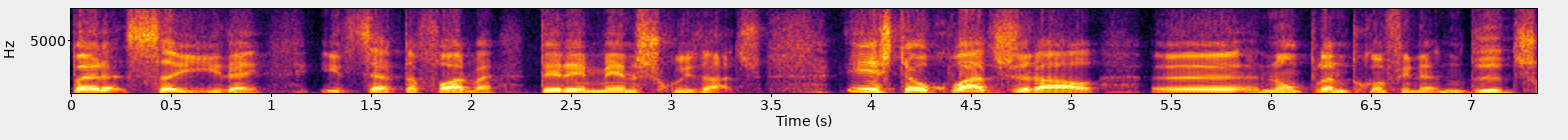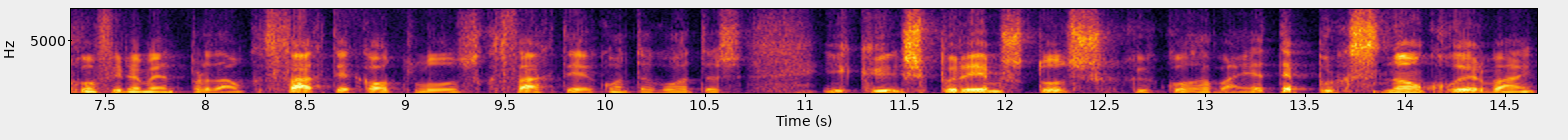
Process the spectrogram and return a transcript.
para saírem e, de certa forma, terem menos cuidados. Este é o quadro geral uh, num plano de, de, desconfinamento, perdão, que de facto é cauteloso, que de facto é a conta-gotas e que esperemos todos que corra bem. Até porque, se não correr bem,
